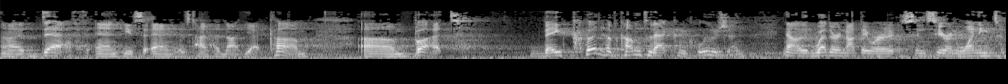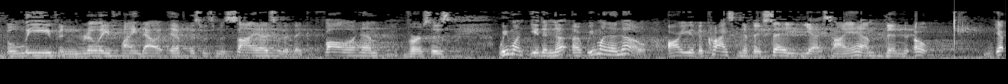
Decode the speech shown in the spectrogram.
uh, death, and he's and his time had not yet come. Um, but they could have come to that conclusion. Now, whether or not they were sincere in wanting to believe and really find out if this was Messiah so that they could follow him, versus we want you to know, uh, we want to know, are you the Christ? And if they say, yes, I am, then, oh, yep,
